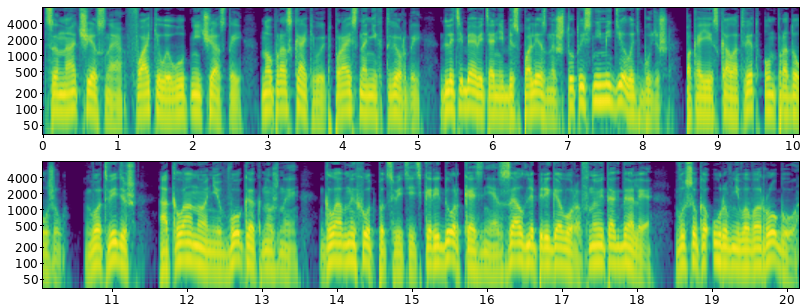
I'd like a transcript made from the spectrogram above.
Цена честная, факелы лут нечастый, но проскакивают, прайс на них твердый. Для тебя ведь они бесполезны, что ты с ними делать будешь? Пока я искал ответ, он продолжил. Вот видишь, а клану они во как нужны. Главный ход подсветить, коридор к казне, зал для переговоров, ну и так далее. Высокоуровневого рогу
